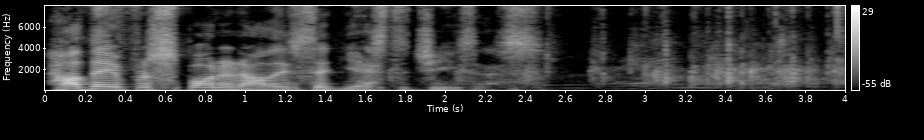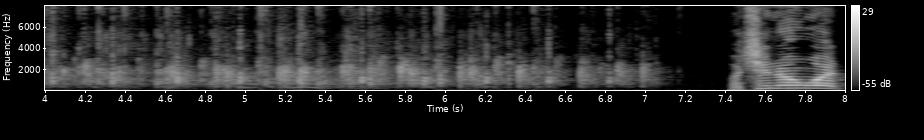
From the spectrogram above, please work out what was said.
how they've responded, how they've said yes to Jesus. But you know what?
